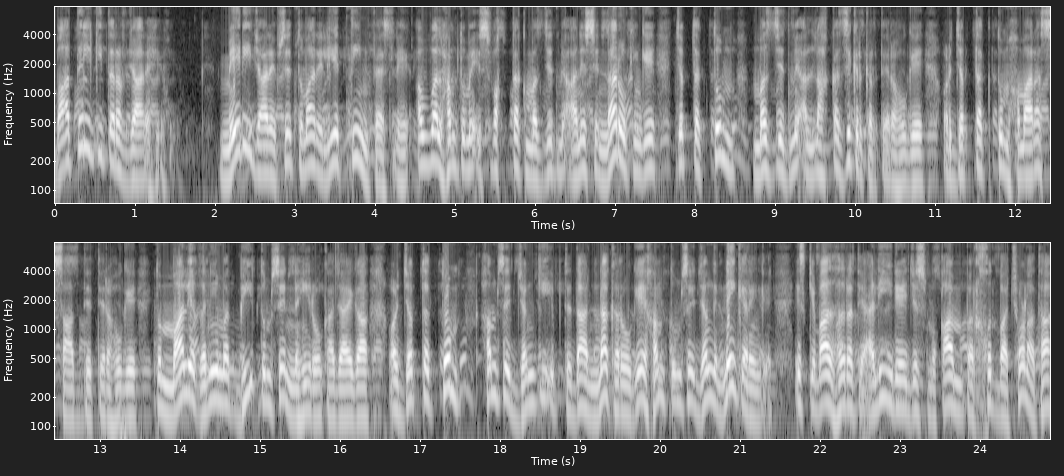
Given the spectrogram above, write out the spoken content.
باطل کی طرف جا رہے ہو۔ میری جانب سے تمہارے لیے تین فیصلے ہیں۔ اول، ہم تمہیں اس وقت تک مسجد میں آنے سے نہ روکیں گے جب تک تم مسجد میں اللہ کا ذکر کرتے رہو گے، اور جب تک تم ہمارا ساتھ دیتے رہو گے، تو مال غنیمت بھی تم سے نہیں روکا جائے گا۔ اور جب تک تم ہم سے جنگ کی ابتدا نہ کرو گے، ہم تم سے جنگ نہیں کریں گے۔ اس کے بعد حضرت علی نے جس مقام پر خطبہ چھوڑا تھا،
